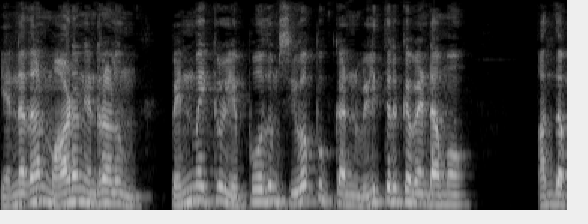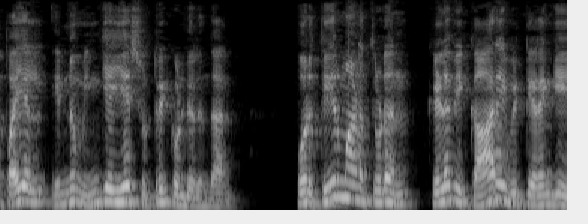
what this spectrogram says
என்னதான் மாடர்ன் என்றாலும் பெண்மைக்குள் எப்போதும் சிவப்பு கண் விழித்திருக்க வேண்டாமோ? அந்த பயல் இன்னும் இங்கேயே சுற்றி கொண்டிருந்தான். ஒரு தீர்மானத்துடன் கிழவி காரை விட்டிறங்கி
